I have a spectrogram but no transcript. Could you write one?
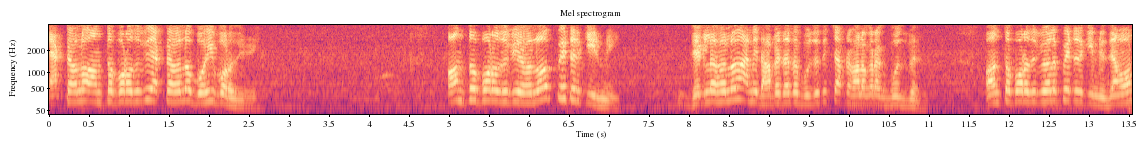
একটা হলো অন্তঃপরজীবী, একটা হলো বহিঃপরজীবী। অন্তঃপরজীবী হলো পেটের কৃমি যেগুলো হলো আমি ধাপে ধাপে বুঝে দিচ্ছি, আপনি ভালো করে বুঝবেন। অন্তঃপরজীবী হলো পেটের কৃমি যেমন,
